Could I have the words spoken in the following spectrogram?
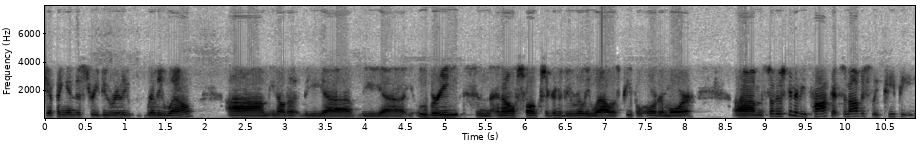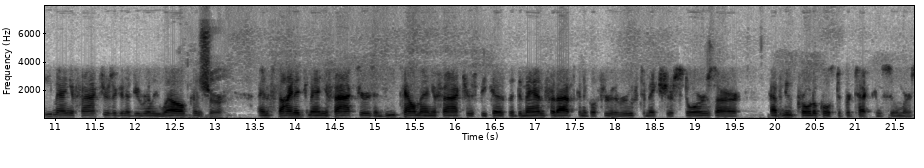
shipping industry do really really well. Um, you know the the uh, the uh, Uber Eats and, and those folks are going to do really well as people order more. Um, so there's going to be pockets, and obviously PPE manufacturers are going to do really well because sure. and signage manufacturers and decal manufacturers because the demand for that's going to go through the roof to make sure stores are have new protocols to protect consumers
